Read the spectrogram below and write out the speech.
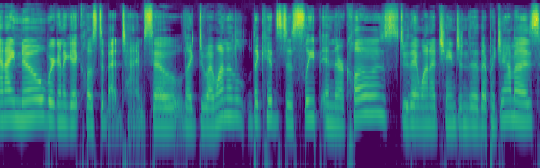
and I know we're going to get close to bedtime. So, like, do I want the kids to sleep in their clothes? Do they want to change into their pajamas?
